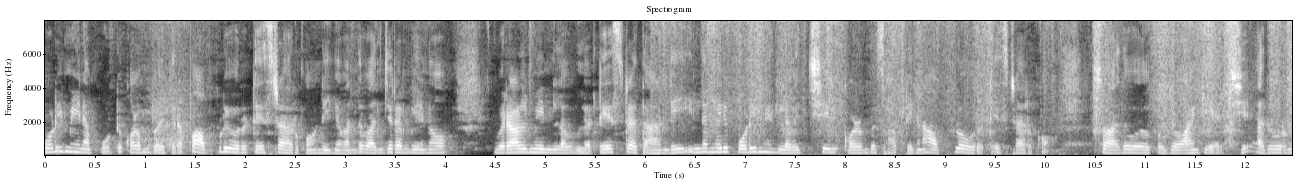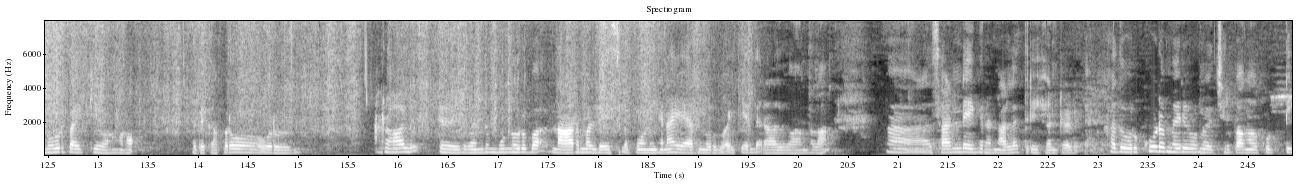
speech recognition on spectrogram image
பொடி மீனை போட்டு குழம்பு வைக்கிறப்போ அப்படி ஒரு டேஸ்ட்டாக இருக்கும். நீங்கள் வந்து வஞ்சிர மீனோ விரால் மீனில் உள்ள டேஸ்ட்டை தாண்டி இந்தமாரி பொடி மீனில் வச்சு குழம்பு சாப்பிட்டிங்கன்னா அவ்வளோ ஒரு டேஸ்ட்டாக இருக்கும். ஸோ அது கொஞ்சம் வாங்கியாச்சு. அது ஒரு நூறுரூபாய்க்கு வாங்கினோம். அதுக்கப்புறம் ஒரு இறால் இது வந்து முந்நூறுரூபா நார்மல் டேஸில் போனீங்கன்னா இரநூறுபாய்க்கு இந்த இறால் வாங்கலாம். சண்டேங்கிறனால த்ரீ ஹண்ட்ரடு அது ஒரு கூடை மாரி ஒன்று வச்சுருப்பாங்க குட்டி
